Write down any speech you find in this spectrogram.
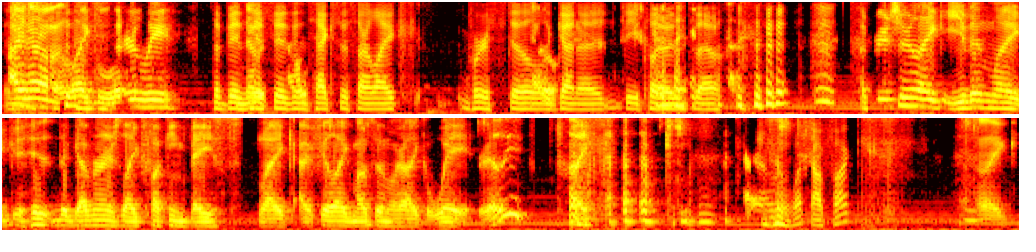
And I know, like literally. The businesses in. Texas are like, we're still No. gonna be closed though. I'm pretty sure, like, even like his, the governor's like fucking base. Like, I feel like most of them were like, "Wait, really?" Like, what the fuck? like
